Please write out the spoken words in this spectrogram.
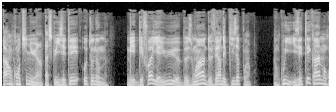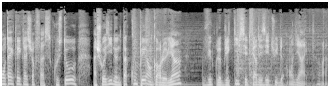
Pas en continu, hein, parce qu'ils étaient autonomes. Mais des fois, il y a eu besoin de faire des petits appoints. Donc oui, ils étaient quand même en contact avec la surface. Cousteau a choisi de ne pas couper encore le lien, vu que l'objectif c'est de faire des études en direct. Voilà.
